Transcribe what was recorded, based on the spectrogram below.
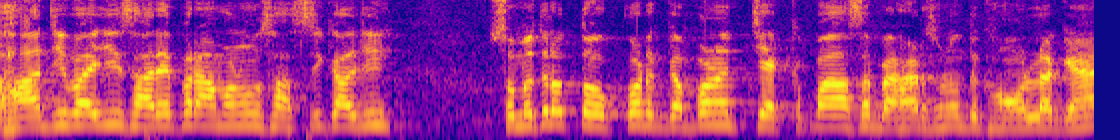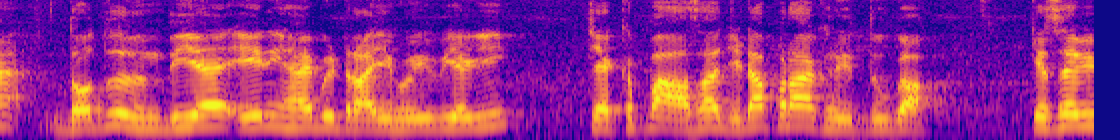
ਹਾਂਜੀ ਬਾਈ ਜੀ, ਸਾਰੇ ਭਰਾਵਾਂ ਨੂੰ ਸਤਿ ਸ੍ਰੀ ਅਕਾਲ ਜੀ। ਸੋ ਮਿੱਤਰੋ, ਤੋਕੜ ਗੱਬਣ ਚੈੱਕ ਪਾਸ ਬੈਹੜ ਤੁਹਾਨੂੰ ਦਿਖਾਉਣ ਲੱਗਿਆ। ਦੁੱਧ ਦਿੰਦੀ ਹੈ, ਇਹ ਨਹੀਂ ਹੈ ਵੀ ਡਰਾਈ ਹੋਈ ਵੀ ਹੈਗੀ। ਚੈੱਕ ਪਾਸ ਆ, ਜਿਹੜਾ ਭਰਾ ਖਰੀਦੂਗਾ, ਕਿਸੇ ਵੀ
